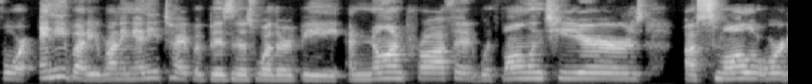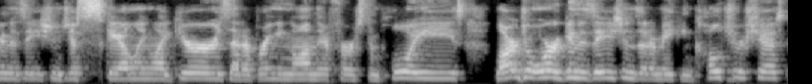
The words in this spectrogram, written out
for anybody running any type of business, whether it be a nonprofit with volunteers, a smaller organization just scaling like yours that are bringing on their first employees, larger organizations that are making culture mm-hmm. shifts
